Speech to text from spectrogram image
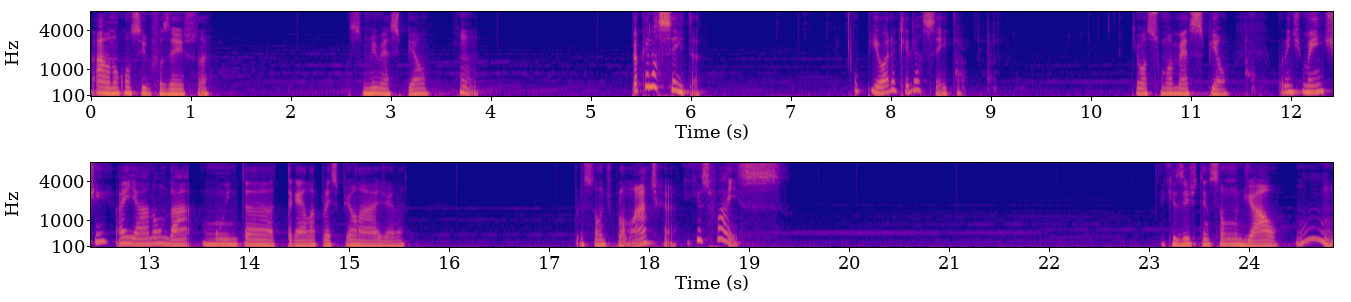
Ah, eu não consigo fazer isso, né? Assumir meu espião. Hum. Pior que ele aceita. O pior é que ele aceita. Que eu assuma meu espião. Aparentemente, a IA não dá muita trela pra espionagem, né? Pressão diplomática? O que, que isso faz? É que existe tensão mundial. Hum.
